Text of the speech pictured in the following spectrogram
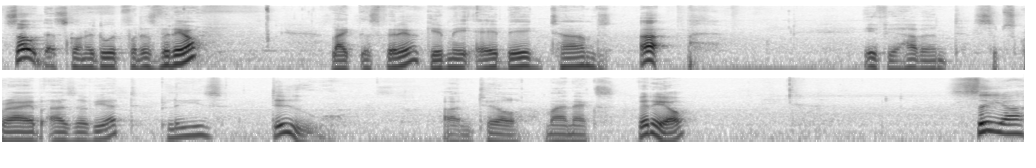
So that's going to do it for this video. Like this video, give me a big thumbs up. If you haven't subscribed as of yet, please do until my next video. See ya.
